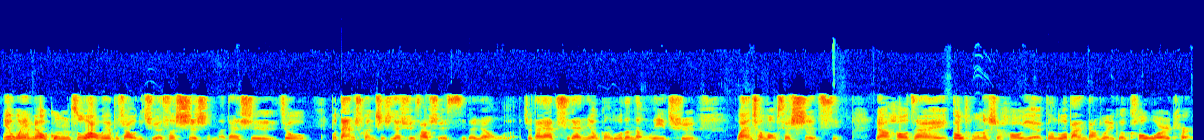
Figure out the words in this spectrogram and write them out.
因为我也没有工作啊，我也不知道我的角色是什么，但是就不单纯只是在学校学习的任务了，就大家期待你有更多的能力去完成某些事情，然后在沟通的时候也更多把你当做一个 co-worker。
